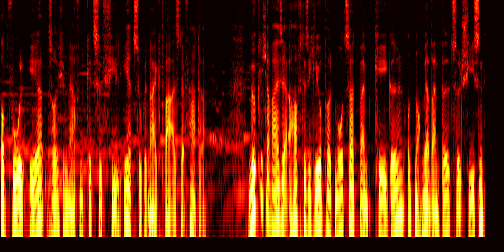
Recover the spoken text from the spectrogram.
obwohl er solchem Nervenkitzel viel eher zugeneigt war als der Vater. Möglicherweise erhoffte sich Leopold Mozart beim Kegeln und noch mehr beim Bölzelschießen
